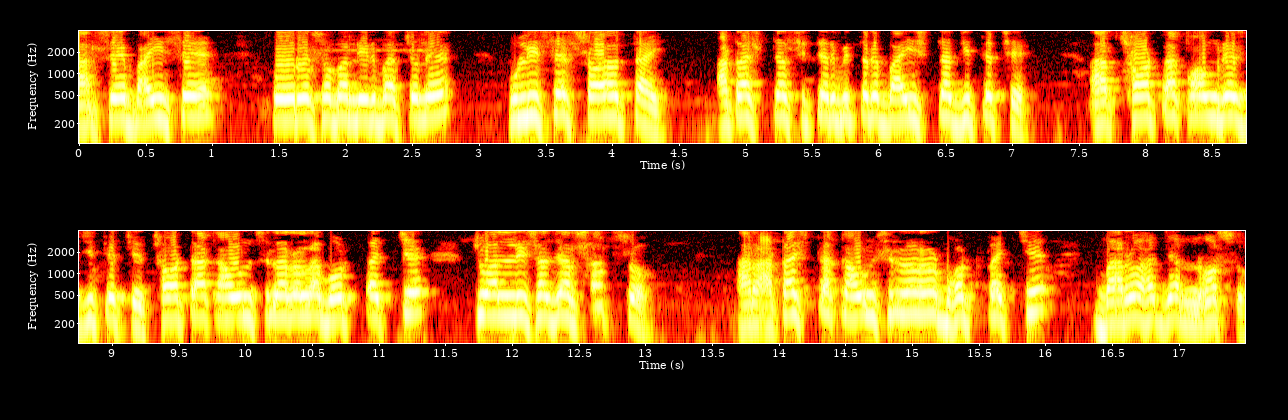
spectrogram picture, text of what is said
আর সে বাইশে পৌরসভা নির্বাচনে পুলিশের সহায়তায় আঠাশটা সিটের ভিতরে বাইশটা জিতেছে আর ছটা কংগ্রেস জিতেছে। ছটা কাউন্সিলরওয়ালা ভোট পাচ্ছে চুয়াল্লিশ হাজার সাতশো। আর আঠাশটা কাউন্সিলর ভোট পাচ্ছে বারো হাজার নশো।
